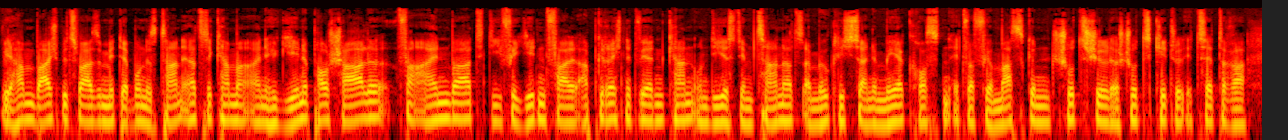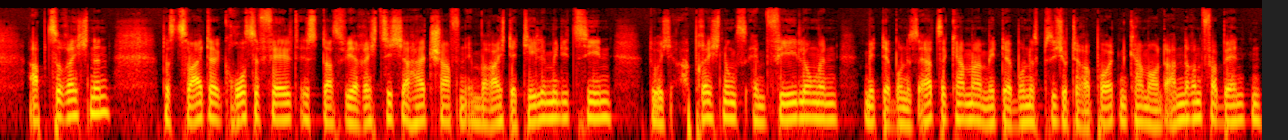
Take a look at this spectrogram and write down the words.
Wir haben beispielsweise mit der Bundeszahnärztekammer eine Hygienepauschale vereinbart, die für jeden Fall abgerechnet werden kann und die es dem Zahnarzt ermöglicht, seine Mehrkosten etwa für Masken, Schutzschilder, Schutzkittel etc. abzurechnen. Das zweite große Feld ist, dass wir Rechtssicherheit schaffen im Bereich der Telemedizin durch Abrechnungsempfehlungen mit der Bundesärztekammer, mit der Bundespsychotherapeutenkammer und anderen Verbänden,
